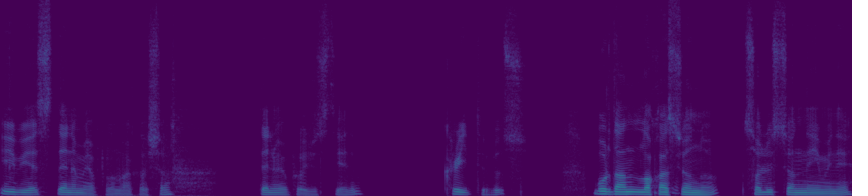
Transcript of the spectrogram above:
EBS deneme yapalım arkadaşlar. Deneme projesi diyelim. Create diyoruz. Buradan lokasyonu, solüsyon name'ini,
